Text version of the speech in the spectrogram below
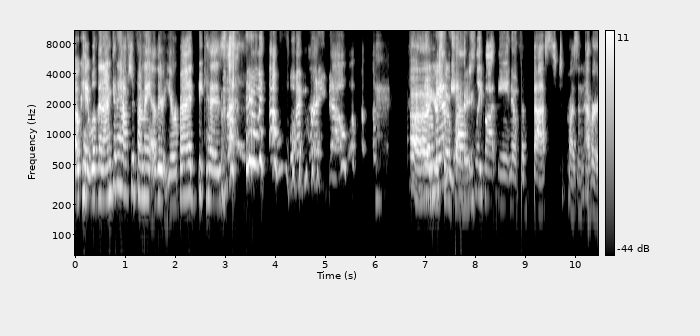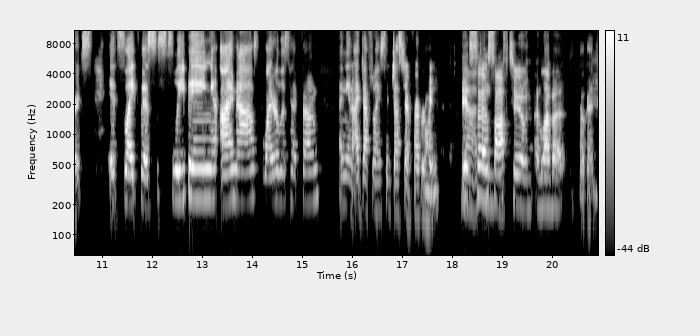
Okay, well then I'm gonna have to find my other earbud because I only have one right now. Uh, no, you're so funny. actually bought me, you know, the best present ever. It's it's like this sleeping eye mask, wireless headphone. I mean, I definitely suggest it for everyone. It's Yeah, so soft too. and I love it. So good.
